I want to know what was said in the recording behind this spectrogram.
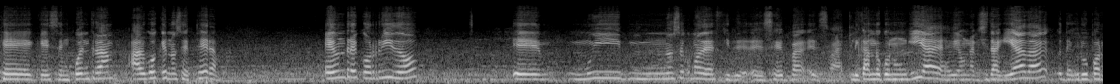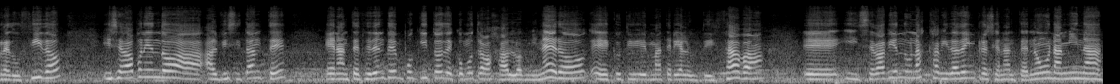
que, se encuentran algo que no se espera. Es un recorrido eh, muy, no sé cómo decir, eh, se, va, explicando con un guía, es una visita guiada de grupos reducidos y se va poniendo al visitante en antecedentes un poquito de cómo trabajaban los mineros, eh, qué material utilizaban y se va viendo unas cavidades impresionantes, no una mina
